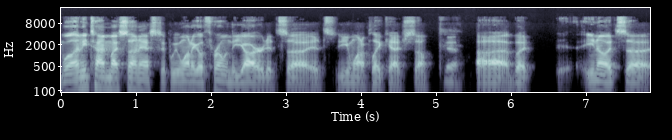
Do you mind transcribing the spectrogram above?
well anytime my son asks if we want to go throw in the yard it's uh it's you want to play catch so Yeah. uh but you know it's uh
